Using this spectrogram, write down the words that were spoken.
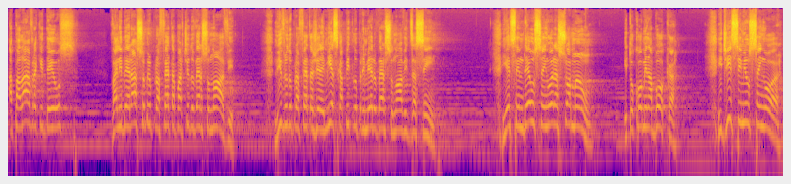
a palavra que Deus vai liberar sobre o profeta a partir do verso 9. Livro do profeta Jeremias, capítulo 1, verso 9 diz assim: E estendeu o Senhor a sua mão e tocou-me na boca, e disse-me o Senhor:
